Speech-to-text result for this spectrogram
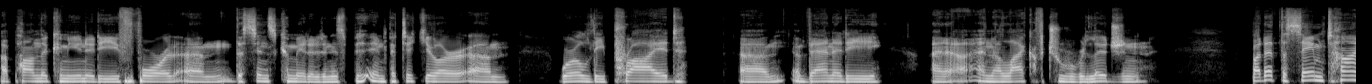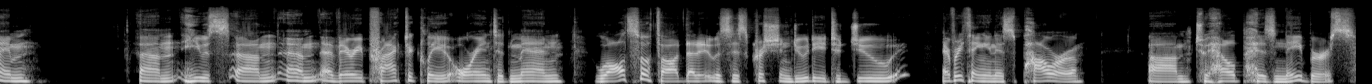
upon the community for um, the sins committed, his, in particular, um, worldly pride um, vanity, and, uh, and a lack of true religion. But at the same time, um, he was um, um, a very practically oriented man who also thought that it was his Christian duty to do everything in his power um, to help his neighbors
